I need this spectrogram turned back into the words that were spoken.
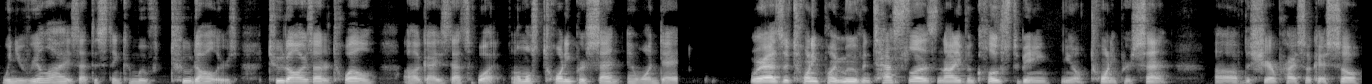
when you realize that this thing can move two dollars, two dollars out of twelve, uh, guys, that's what almost twenty percent in one day. Whereas a 20 point move in Tesla is not even close to being, you know, 20% uh, of the share price. Okay, so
